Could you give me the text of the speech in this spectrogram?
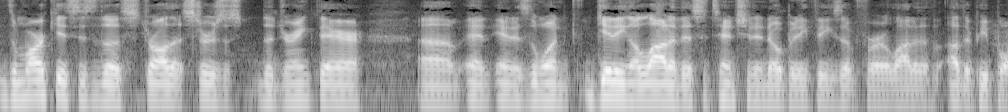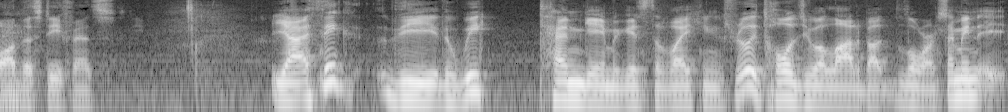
Demarcus is the straw that stirs the drink there um, and, and is the one getting a lot of this attention and opening things up for a lot of other people on this defense. Yeah, I think the the week 10 game against the Vikings really told you a lot about Lawrence. I mean, it,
